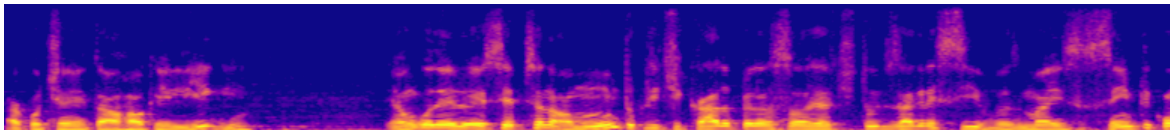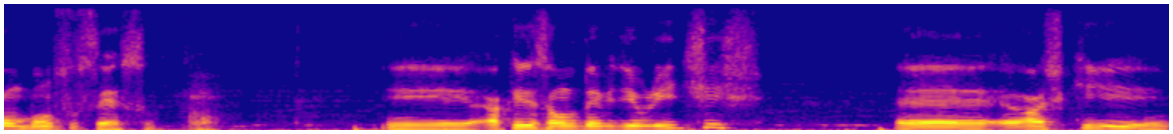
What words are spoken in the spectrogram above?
a Continental Hockey League. É um goleiro excepcional, muito criticado pelas suas atitudes agressivas, mas sempre com bom sucesso. E a aquisição do David Rich, é, eu acho que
